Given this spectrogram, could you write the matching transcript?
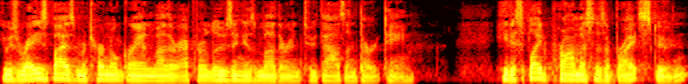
He was raised by his maternal grandmother after losing his mother in 2013. He displayed promise as a bright student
